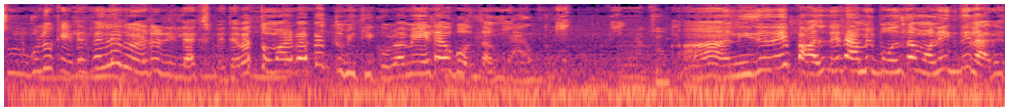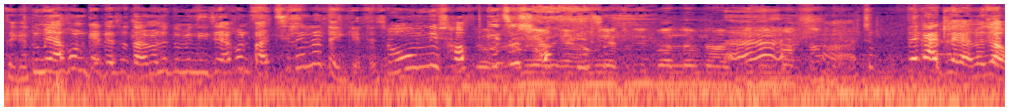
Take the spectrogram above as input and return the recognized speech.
চুলগুলো কেটে ফেললে তুমি একটা রিল্যাক্স পেতে। এবার তোমার ব্যাপার তুমি কি করবে? আমি এটাও বলতাম। হ্যাঁ নিজেরাই পারলে না আমি বলতাম অনেক দিন আগে থেকে তুমি এখন কেটেছো তার মানে তুমি নিজে এখন পাচ্ছিলে না তাই কেটেছো। অমনি সবকিছু আমি সবকিছু। এতদিন পারলাম না। তে কাটলে কেন? যাও।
